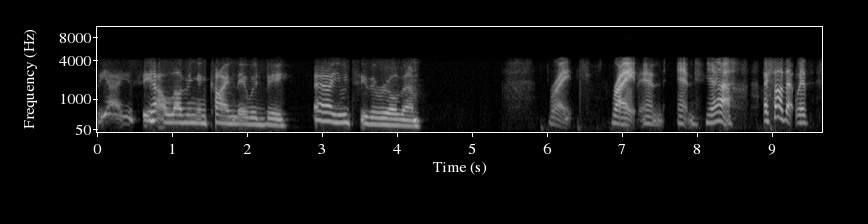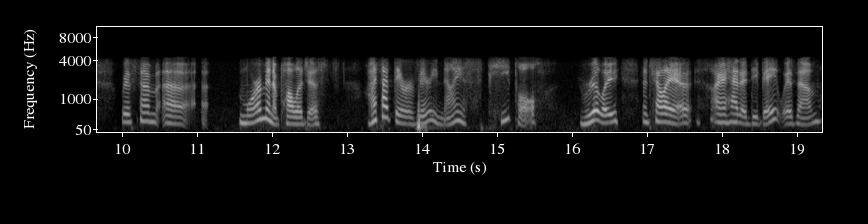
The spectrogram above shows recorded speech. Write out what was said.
yeah, you see how loving and kind they would be. Yeah, you would see the real them. Right, right, and and yeah, I saw that with with some uh, Mormon apologists. I thought they were very nice people, really, until I uh, I had a debate with them,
